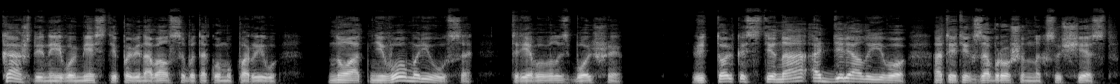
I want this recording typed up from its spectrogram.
Каждый на его месте повиновался бы такому порыву, но от него, Мариуса, требовалось большее. Ведь только стена отделяла его от этих заброшенных существ,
